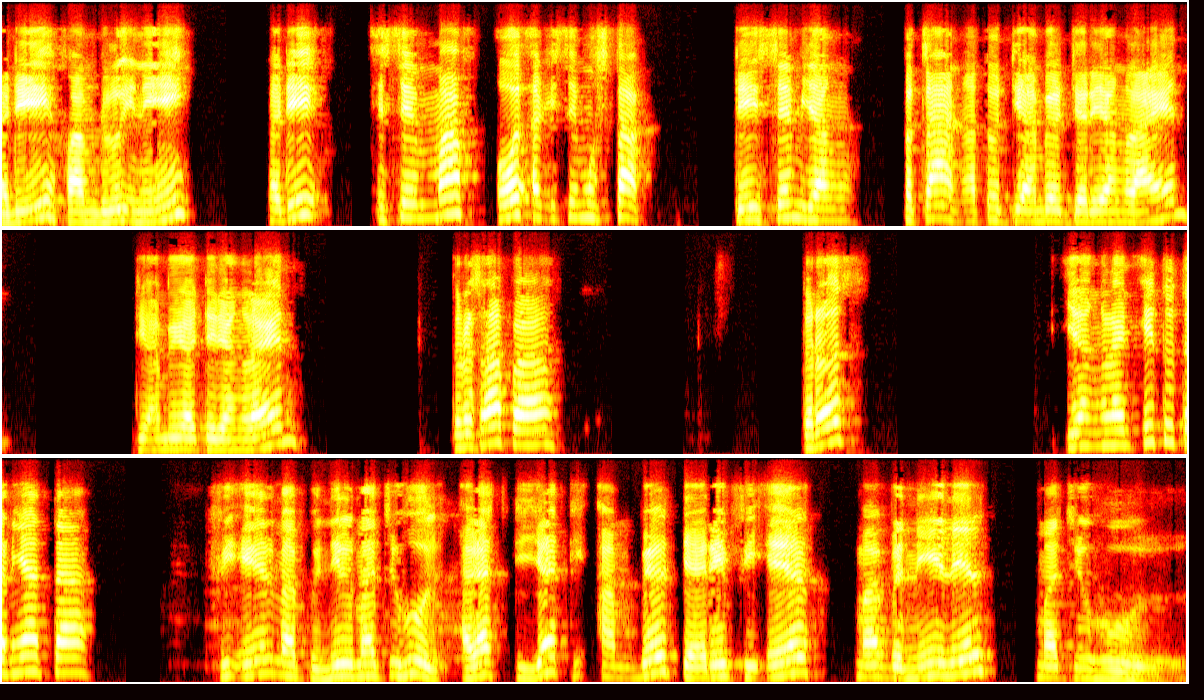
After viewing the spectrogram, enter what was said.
Jadi, paham dulu ini. Jadi, isim maf'ul adalah isim mustaq. Di isim yang pecahan atau diambil dari yang lain. Diambil dari yang lain. Terus apa? Terus, yang lain itu ternyata fi'il mabnil majhul. Alias dia diambil dari fi'il mabnil majhul.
